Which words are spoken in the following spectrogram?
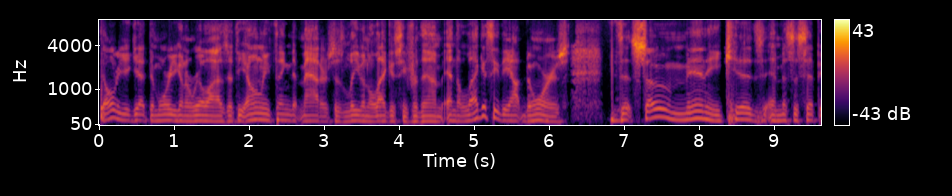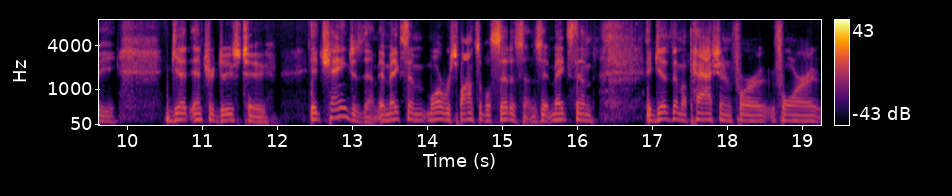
the older you get, the more you're going to realize that the only thing that matters is leaving a legacy for them. And the legacy of the outdoors that so many kids in Mississippi get introduced to it changes them. It makes them more responsible citizens. It makes them it gives them a passion for for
